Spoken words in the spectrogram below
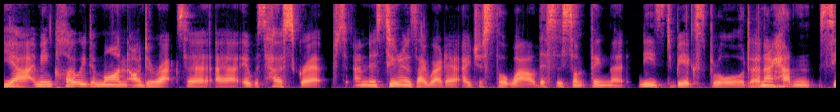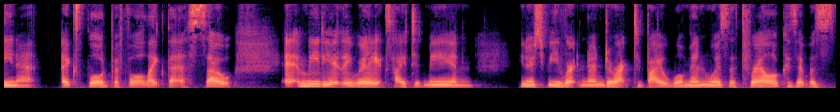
Yeah, I mean, Chloe Domont, our director, uh, it was her script. And as soon as I read it, I just thought, wow, this is something that needs to be explored. And I mm. hadn't seen it explored before like this. So it immediately really excited me. And, you know, to be written and directed by a woman was a thrill because it was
